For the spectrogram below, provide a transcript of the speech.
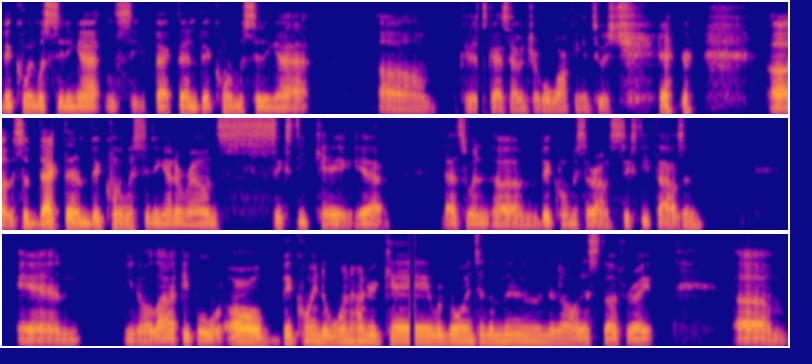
Bitcoin was sitting at, let's see, back then Bitcoin was sitting at, um, okay, this guy's having trouble walking into his chair. Uh, so back then, Bitcoin was sitting at around 60k. Yeah, that's when um, Bitcoin was around 60,000, and you know a lot of people were, oh, Bitcoin to 100k, we're going to the moon and all this stuff, right? Um,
